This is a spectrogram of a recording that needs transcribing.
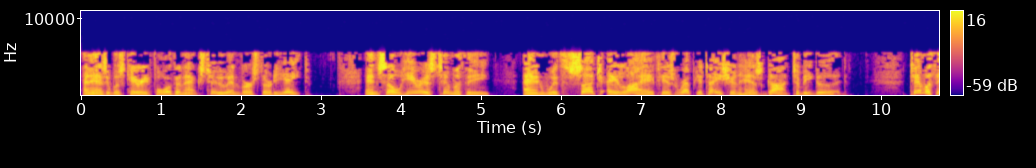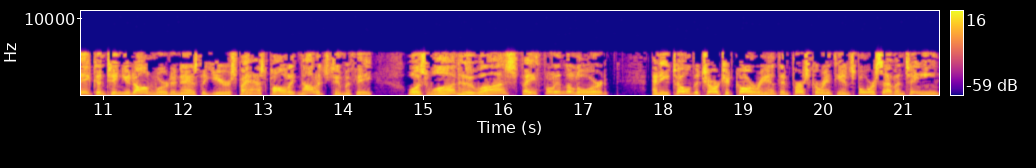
and as it was carried forth in Acts 2 and verse 38. And so here is Timothy, and with such a life his reputation has got to be good. Timothy continued onward, and as the years passed, Paul acknowledged Timothy was one who was faithful in the Lord, and he told the church at Corinth in 1 Corinthians 4:17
